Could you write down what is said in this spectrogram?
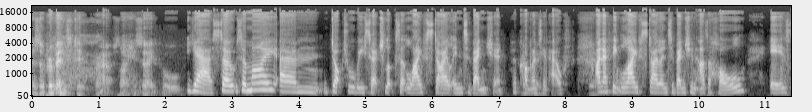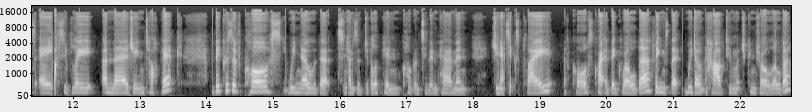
as a preventative, perhaps, like you say, for Yeah, so so my um, doctoral research looks at lifestyle intervention for cognitive health, Yeah. and I think lifestyle intervention as a whole is a massively emerging topic because, of course, we know that in terms of developing cognitive impairment, genetics play, of course, quite a big role there. Things that we don't have too much control over,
